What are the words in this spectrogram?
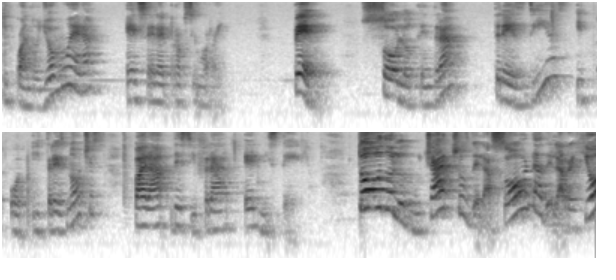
y cuando yo muera, él será el próximo rey. Pero solo tendrá tres días y, tres noches para descifrar el misterio. Todos los muchachos de la zona, de la región,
